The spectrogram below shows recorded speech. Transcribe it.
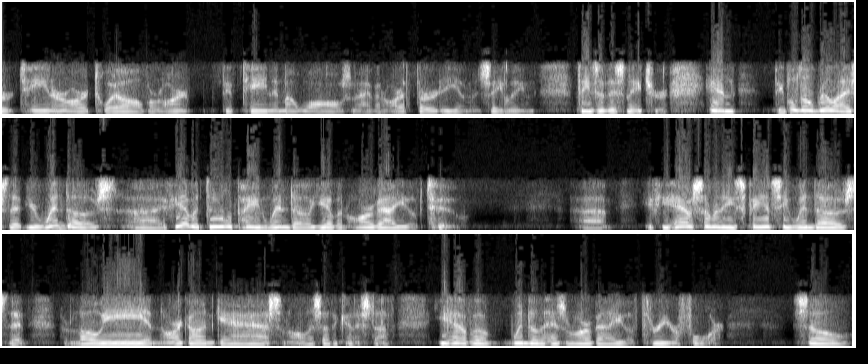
R13 or R12 or R15 in my walls, and I have an R30 in my ceiling, things of this nature. And people don't realize that your windows, uh, if you have a dual pane window, you have an R value of two. Uh, if you have some of these fancy windows that are low E and argon gas and all this other kind of stuff, you have a window that has an R value of three or four. So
